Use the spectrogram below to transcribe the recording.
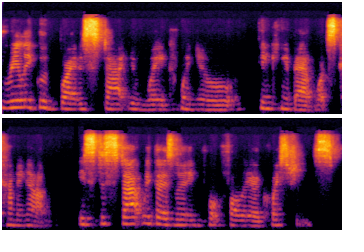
really good way to start your week when you're thinking about what's coming up is to start with those learning portfolio questions.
